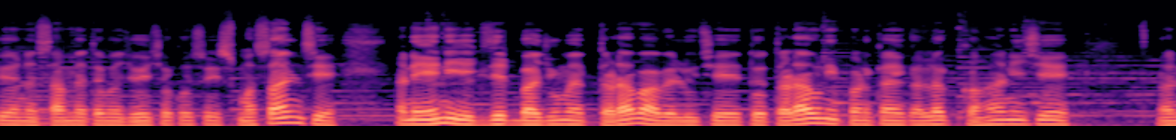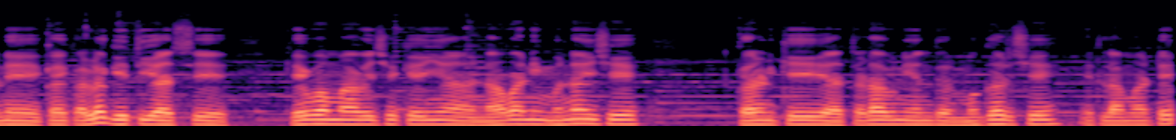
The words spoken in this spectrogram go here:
છે અને સામે તમે જોઈ શકો છો એ સ્મશાન છે અને એની એક્ઝેક્ટ બાજુમાં એક તળાવ આવેલું છે. તો તળાવની પણ કાંઈક અલગ કહાની છે અને કાંઈક અલગ ઇતિહાસ છે. કહેવામાં આવે છે કે અહીંયા નાહવાની મનાઈ છે કારણ કે આ તળાવની અંદર મગર છે એટલા માટે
